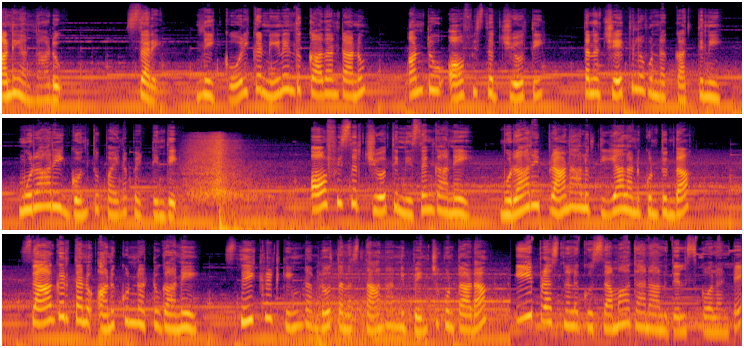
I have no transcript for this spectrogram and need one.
అని అన్నాడు. సరే నీ కోరిక నేనెందుకు కాదంటాను? అంటూ ఆఫీసర్ జ్యోతి తన చేతిలో ఉన్న కత్తిని మురారి గొంతుపైన పెట్టింది. ఆఫీసర్ జ్యోతి నిజంగానే మురారి ప్రాణాలు తీయాలనుకుంటుందా? సాగర్ తను అనుకున్నట్టుగానే సీక్రెట్ కింగ్డంలో తన స్థానాన్ని పెంచుకుంటాడా? ఈ ప్రశ్నలకు సమాధానాలు తెలుసుకోవాలంటే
